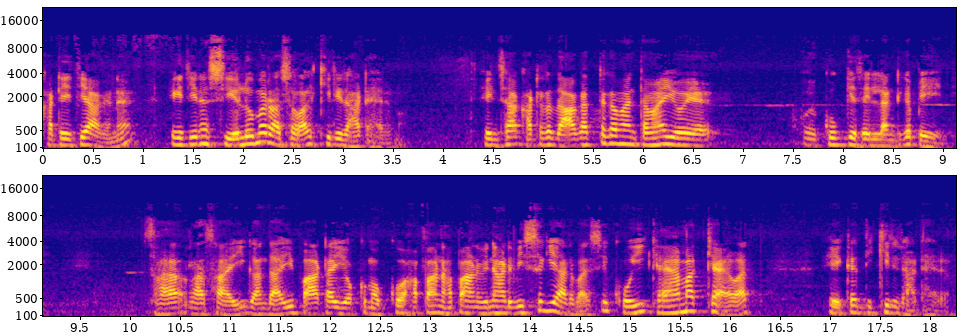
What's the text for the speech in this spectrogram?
කටේ තියාගෙන ඒකේ තියෙන සියලුම රසවල් කිරි රහට හැරෙනවා. ඒ නිසා කටට දාගත්ත ගමන් තමයි ඔය ඔය කුග්ගේ සෙල්ලම් ටික පේන්නේ. රසයි ගඳයි පාටයි ඔක්කොම ඔක්කොම හපාන හපාන විනාඩි 20 ගියාට පස්සේ කොයි කෑමක් කෑවත් ඒක දිකිරි රහට හැරෙනවා.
